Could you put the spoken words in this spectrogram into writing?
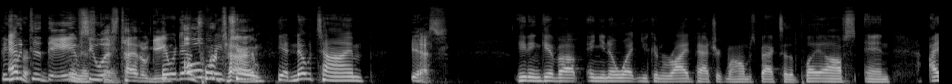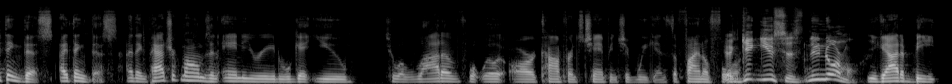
they went to the AFC West game. title game. They were down overtime. 22. He had no time. Yes. He didn't give up. And you know what? You can ride Patrick Mahomes back to the playoffs. And I think this. I think this. I think Patrick Mahomes and Andy Reid will get you to a lot of what will our conference championship weekends, the final four. Yeah, get used to this new normal. you got to beat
